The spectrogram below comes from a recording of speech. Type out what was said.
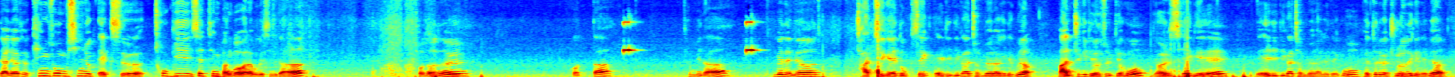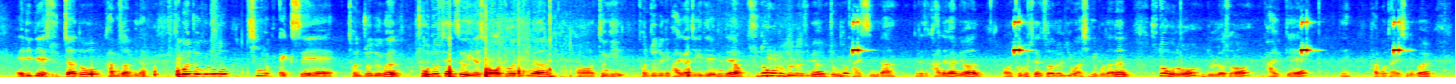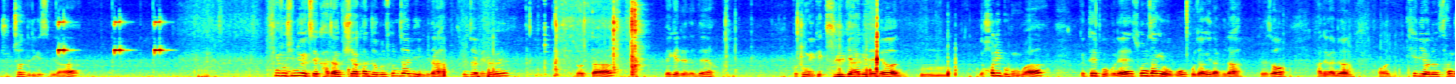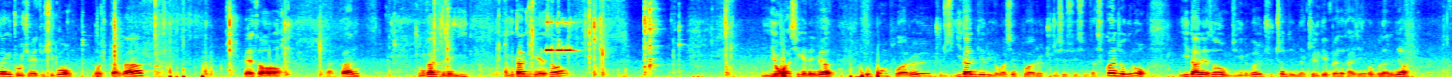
네, 안녕하세요. 킹송 16X 초기 세팅 방법 알아보겠습니다. 전원을 껐다 켭니다. 켜게 되면 좌측에 녹색 LED가 전멸하게 되고요. 만충이 되었을 경우 13개의 LED가 전멸하게 되고 배터리가 줄어들게 되면 LED의 숫자도 감소합니다. 기본적으로 16X의 전조등은 조도 센서에 의해서 어두워지면 어, 등이 전조등이 밝아지게 되어 있는데요. 수동으로 눌러주면 좀 더 밝습니다. 그래서 가능하면 어, 조도 센서를 이용하시기보다는 수동으로 눌러서 밝게 네, 하고 다니시는 걸 추천드리겠습니다. 킹송 16X의 가장 취약한 점은 손잡이입니다. 손잡이를 넣었다 빼게 되는데요. 보통 이렇게 길게 하게 되면 음, 이 허리 부분과 끝에 부분에 손상이 오고 고장이 납니다. 그래서 가능하면 어, 캐리어는 상당히 조심해 주시고 넣었다가 빼서 약간 중간쯤에 2, 2단계에서 이용하시게 되면 조금 부하를 줄이시 2단계로 이용하시면 부하를 줄이실 수 있습니다. 습관적으로 2단에서 움직이는 걸 추천드립니다. 길게 빼서 다니시는 것보다는요.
